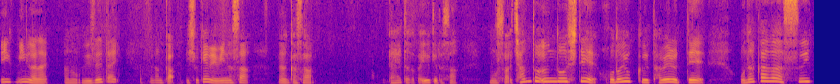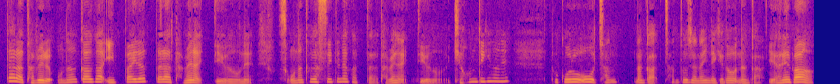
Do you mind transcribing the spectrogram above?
意味がない。あの絶対なんか一生懸命みんなさなんかさダイエットとか言うけどさもうさちゃんと運動して程よく食べるってお腹が空いたら食べる。お腹がいっぱいだったら食べない。っていうのをねお腹が空いてなかったら食べない。っていうのを基本的なねところをちゃんなんかちゃんとじゃないんだけどなんかやれば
